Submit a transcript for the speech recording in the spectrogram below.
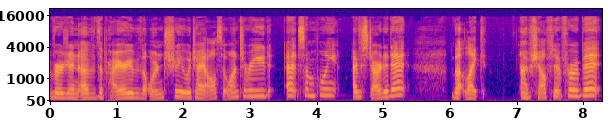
version of The Priory of the Orange Tree, which I also want to read at some point. I've started it, but like I've shelved it for a bit.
